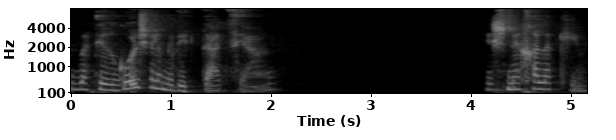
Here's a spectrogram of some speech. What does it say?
ובתרגול של המדיטציה יש שני חלקים.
